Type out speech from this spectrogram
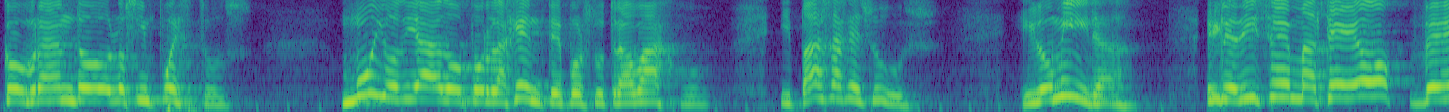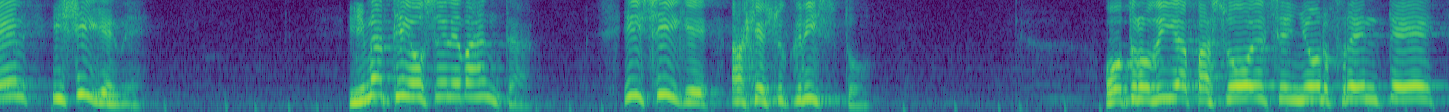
cobrando los impuestos, muy odiado por la gente por su trabajo. Y pasa Jesús y lo mira y le dice, Mateo, ven y sígueme. Y Mateo se levanta y sigue a Jesucristo. Otro día pasó el Señor frente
